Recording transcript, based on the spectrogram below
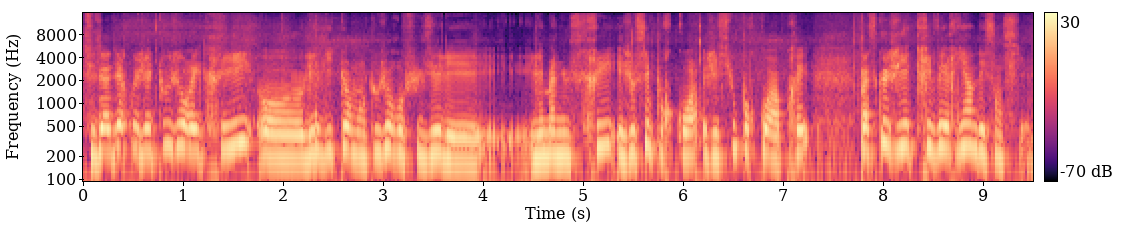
C'est-à-dire que j'ai toujours écrit, euh, les éditeurs m'ont toujours refusé les, les manuscrits, et je sais pourquoi, j'ai su pourquoi après, parce que j'y écrivais rien d'essentiel.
